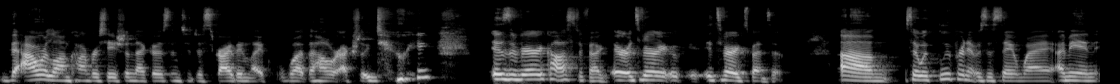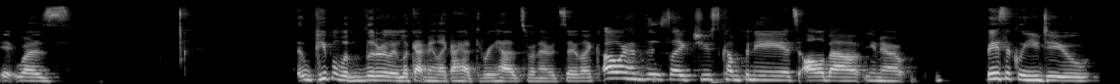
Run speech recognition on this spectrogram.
the hour long conversation that goes into describing like what the hell we're actually doing is a very cost effective, or it's very, it's very expensive. Um, so with Blueprint, it was the same way. I mean, it was people would literally look at me like I had three heads when I would say like, "Oh, I have this like juice company. It's all about, you know, basically you do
